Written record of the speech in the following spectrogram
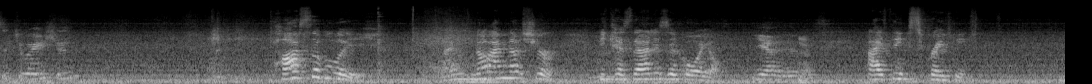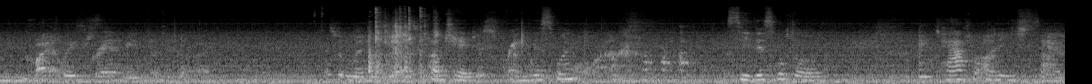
situation? Possibly. I'm, no, I'm not sure, because that is an oil. Yeah, it Yeah. I think scraping. Quietly scraping doesn't go bad. That's what Linda says. Okay, Just and scrape this one, see, this will go half on each side.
